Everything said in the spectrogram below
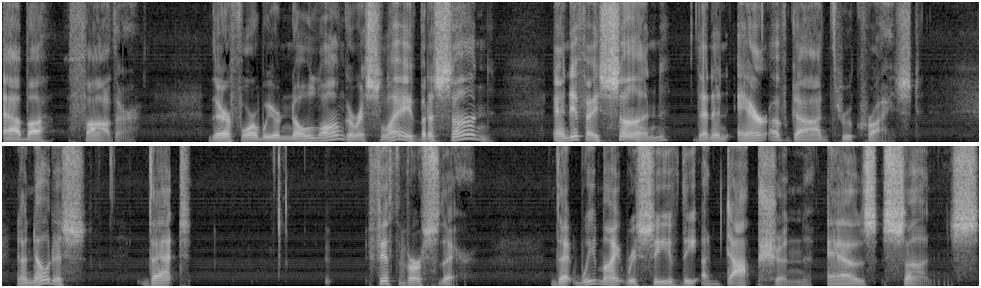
Abba, Father. Therefore, we are no longer a slave, but a son. And if a son, then an heir of God through Christ. Now, notice that fifth verse there that we might receive the adoption as sons.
